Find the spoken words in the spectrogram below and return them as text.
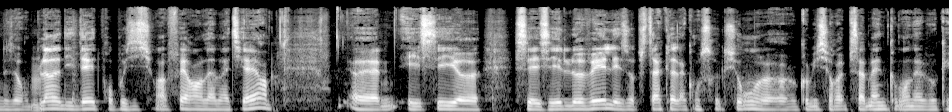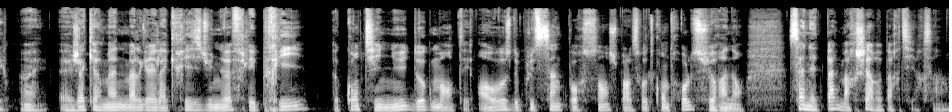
nous avons mmh. plein d'idées et de propositions à faire en la matière. Euh, et c'est euh, essayer de lever les obstacles à la construction, euh, commission Repsamen, comme on a évoqué. Ouais. Euh, Jacques Herman, malgré la crise du neuf, les prix continuent d'augmenter, en hausse de plus de 5%, je parle sous votre contrôle, sur un an. Ça n'aide pas le marché à repartir, ça. Hein.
